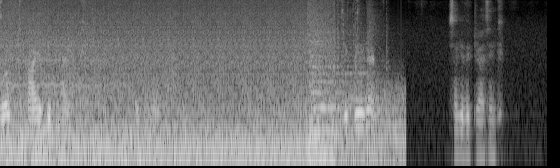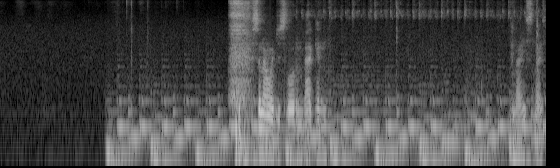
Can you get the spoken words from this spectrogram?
broke to buy a big mic. Victory again. Sunday victory, I think. So now I just load them back in. Nice, nice.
